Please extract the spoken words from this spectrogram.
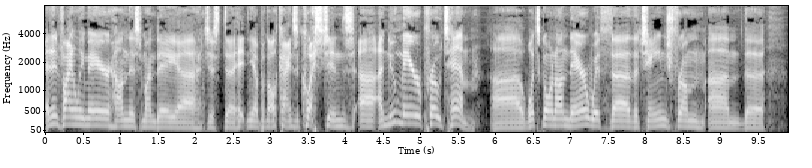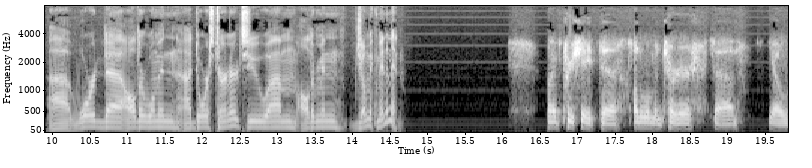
And then finally, Mayor, on this Monday, uh, just uh, hitting you up with all kinds of questions. Uh, a new mayor pro tem. Uh, what's going on there with uh, the change from um, the uh, ward alderwoman Doris Turner to um, Alderman Joe McMenamin? Well, I appreciate Alderwoman Turner's you know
